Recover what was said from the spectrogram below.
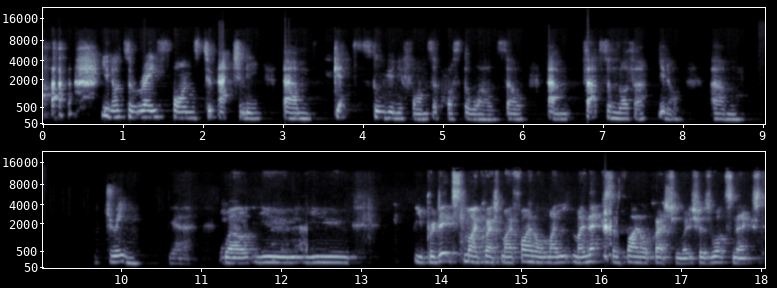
you know, to raise funds to actually um, get school uniforms across the world. So um, that's another, you know, um, dream. Yeah. Well, you you you predict my question, my final, my my next and final question, which was what's next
